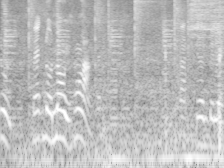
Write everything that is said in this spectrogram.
นู่นแมคโดนัลล์อยู่ข้างหลังเลยไปเดินไปเลย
